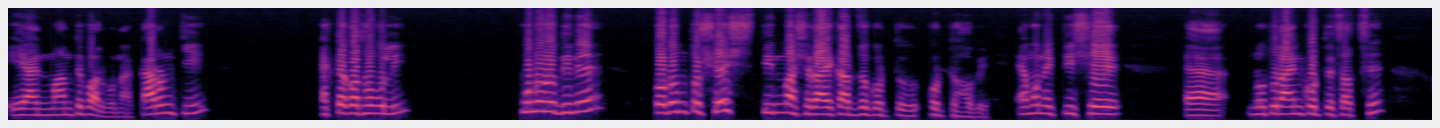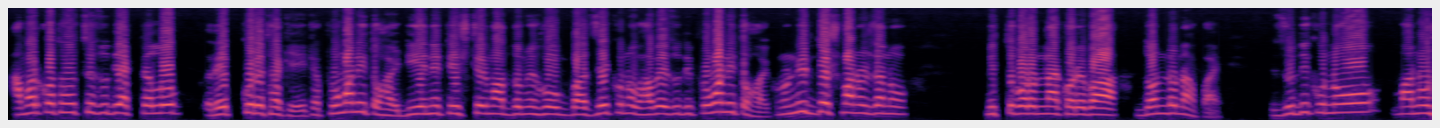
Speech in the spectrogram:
এই আইন মানতে পারব না। কারণ কি? একটা কথা বলি, পনেরো দিনে তদন্ত শেষ, তিন মাসে রায় কার্য করতে করতে হবে। এমন একটি সে নতুন আইন করতে চাচ্ছে। আমার কথা হচ্ছে যদি একটা লোক রেপ করে থাকে, এটা প্রমাণিত হয় ডিএনএ টেস্টের মাধ্যমে হোক বা যে কোনো ভাবে যদি প্রমাণিত হয়, কোনো নির্দোষ মানুষ যেন মৃত্যুবরণ না করে বা দণ্ড না পায়, যদি কোনো মানুষ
